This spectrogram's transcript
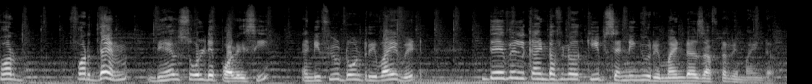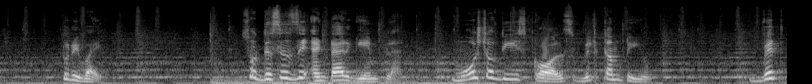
For for them they have sold a policy and if you don't revive it they will kind of you know keep sending you reminders after reminder to revive. So this is the entire game plan. Most of these calls will come to you with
